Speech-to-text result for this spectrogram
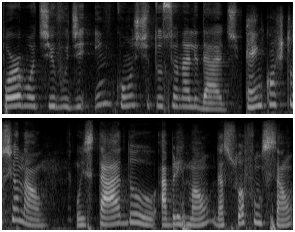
por motivo de inconstitucionalidade. É inconstitucional o Estado abrir mão da sua função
